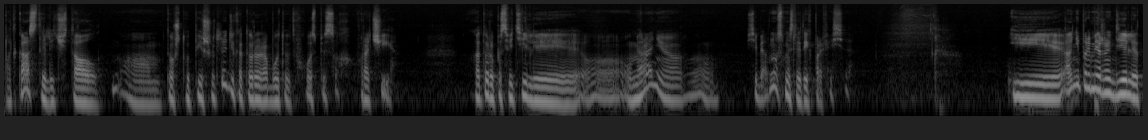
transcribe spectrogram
подкасты или читал то, что пишут люди, которые работают в хосписах, врачи, которые посвятили умиранию ну, себя. Ну, в смысле, это их профессия. И они примерно делят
